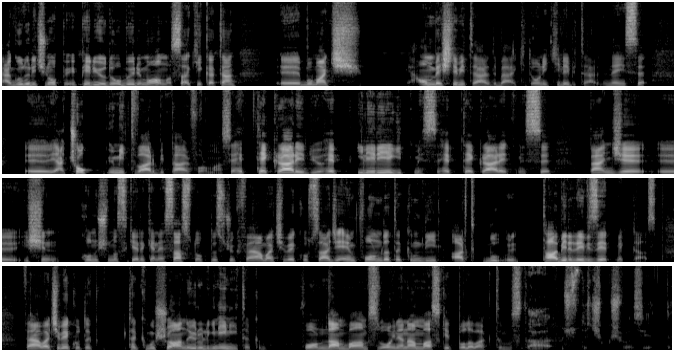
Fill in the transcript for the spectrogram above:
Yani Gudur için o pe- periyodu o bölümü olmasa hakikaten e, bu maç yani 15'te biterdi belki de 12 ile biterdi neyse. E, yani çok ümit var bir performans. Yani hep tekrar ediyor. Hep ileriye gitmesi, hep tekrar etmesi bence e, işin konuşulması gereken esas noktası. Çünkü Fenerbahçe Beko sadece en formda takım değil. Artık bu tabiri revize etmek lazım. Fenerbahçe Beko tak- takımı şu anda Euroleague'in en iyi takımı. Formdan bağımsız oynanan basketbola baktığımızda. Daha üste çıkmış vaziyette.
